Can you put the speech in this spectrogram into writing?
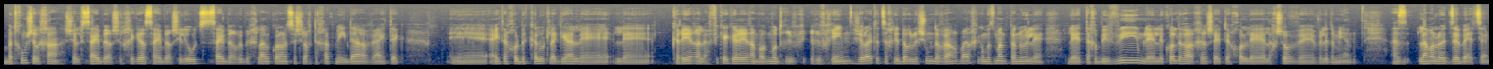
בתחום שלך, של סייבר, של חקר סייבר, של ייעוץ סייבר ובכלל כל הנושא של אבטחת מידע והייטק, אה, היית יכול בקלות להגיע ל... לקריירה, לאפיקי קריירה מאוד מאוד רווחיים, שלא היית צריך לדאוג לשום דבר, והיה לך גם זמן פנוי לתחביבים, לכל דבר אחר שהיית יכול אה, לחשוב אה, ולדמיין. אז למה לא את זה בעצם?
